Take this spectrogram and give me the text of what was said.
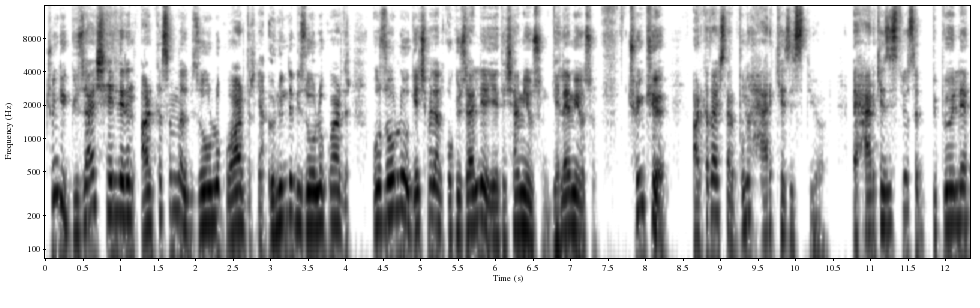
Çünkü güzel şeylerin arkasında bir zorluk vardır. Yani önünde bir zorluk vardır. O zorluğu geçmeden o güzelliğe yetişemiyorsun, gelemiyorsun. Çünkü arkadaşlar bunu herkes istiyor. E herkes istiyorsa bir böyle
